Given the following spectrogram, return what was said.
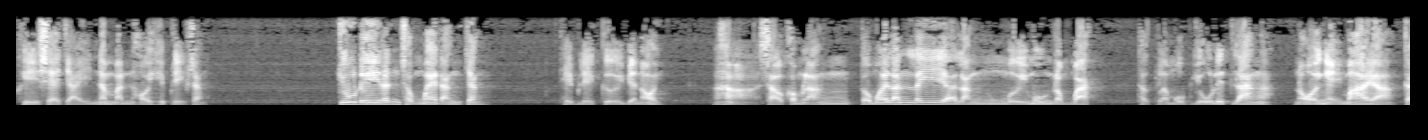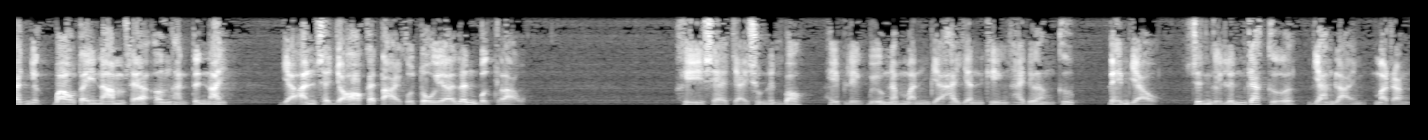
Khi xe chạy năm mạnh hỏi hiệp liệt rằng chú đi đánh sòng me đặng chăng? Hiệp liệt cười và nói à, sao không lặn? Tôi mới lánh lấy à, lặn mười muôn đồng bạc. Thật là một vụ lít lan à. Nội ngày mai à các nhật báo tây nam sẽ ân hành tin ấy và anh sẽ dò cái tài của tôi à, lên bực lào. Khi xe chạy xuống đến bót hiệp liệt biểu năm mạnh và hai danh khiêng hai đứa ăn cướp đem vào xin người lính gác cửa giam lại mà rằng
